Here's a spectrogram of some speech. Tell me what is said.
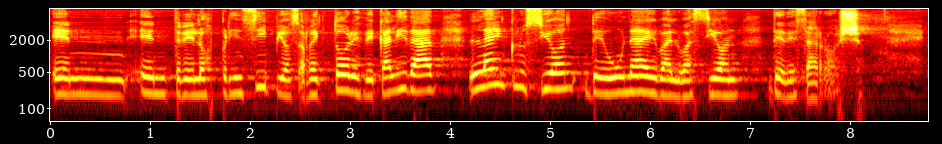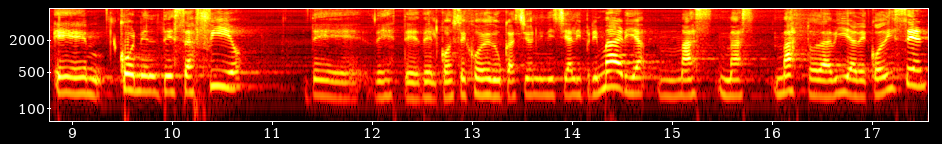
entre los principios rectores de calidad la inclusión de una evaluación de desarrollo. Eh, con el desafío este, del Consejo de Educación Inicial y Primaria, más, más, más todavía de Codicen,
